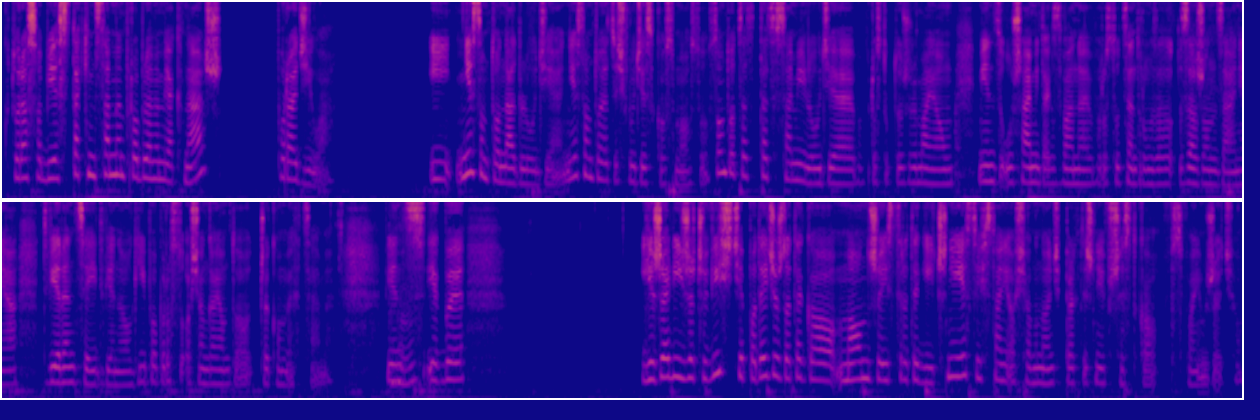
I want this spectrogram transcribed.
która sobie z takim samym problemem jak nasz poradziła. I nie są to nadludzie, nie są to jacyś ludzie z kosmosu. Są to tacy, tacy sami ludzie, po prostu, którzy mają między uszami tak zwane po prostu centrum za, zarządzania, dwie ręce i dwie nogi i po prostu osiągają to, czego my chcemy. Więc mhm. jakby jeżeli rzeczywiście podejdziesz do tego mądrze i strategicznie, jesteś w stanie osiągnąć praktycznie wszystko w swoim życiu.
